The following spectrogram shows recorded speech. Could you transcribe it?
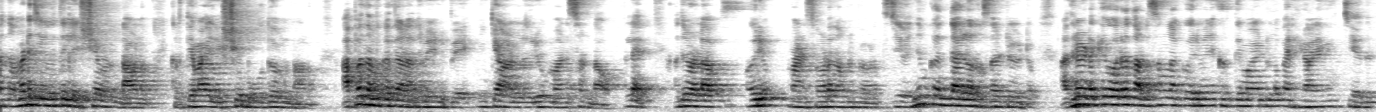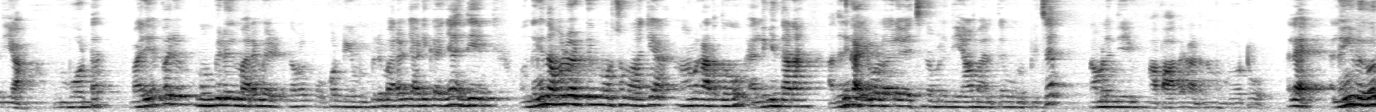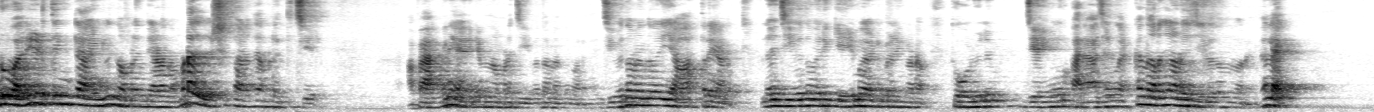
അപ്പം നമ്മുടെ ജീവിതത്തിൽ ലക്ഷ്യം ഉണ്ടാവണം. കൃത്യമായ ലക്ഷ്യബോധം ഉണ്ടാവണം. അപ്പം നമുക്ക് എന്താണ് അതിന് വേണ്ടി പ്രയത്നിക്കാനുള്ള ഒരു മനസ്സുണ്ടാവും അല്ലേ? അതിനുള്ള ഒരു മനസ്സോടെ നമ്മൾ പ്രവർത്തിച്ച് കഴിഞ്ഞാൽ നമുക്ക് എന്തായാലും റിസൾട്ട് കിട്ടും. അതിനിടയ്ക്ക് ഓരോ തടസ്സങ്ങളൊക്കെ വരുമ്പോൾ കൃത്യമായിട്ടുള്ള പരിഹാരങ്ങൾ ചെയ്ത് എന്ത് ചെയ്യാം? മുമ്പോട്ട് വലിയ ഇപ്പൊ ഒരു മുമ്പിൽ ഒരു മരം നമ്മൾ പോയിക്കൊണ്ടിരിക്കും. മുമ്പിൽ മരം ചാടി കഴിഞ്ഞാൽ എന്ത് ചെയ്യും? ഒന്നുകിൽ നമ്മൾ വെട്ടി മുറിച്ച് മാറ്റി നമ്മൾ കടന്നു പോകും അല്ലെങ്കിൽ എന്താണ്? അതിന് കഴിവുള്ളവരെ വെച്ച് നമ്മൾ എന്ത് ചെയ്യാൻ മരത്തെ മുറിപ്പിച്ച് നമ്മൾ എന്ത് ചെയ്യും ആ പാത കടന്ന് മുമ്പോട്ട് പോകും. അല്ലെ? അല്ലെങ്കിൽ വേറൊരു വരി എടുത്തിട്ടാണെങ്കിൽ നമ്മൾ എന്ത് ചെയ്യണം നമ്മുടെ ലക്ഷ്യസ്ഥാനത്ത് നമ്മൾ എത്തിച്ചേരും. അപ്പൊ അങ്ങനെയായിരിക്കണം നമ്മുടെ ജീവിതം എന്ന് പറയുന്നത്. ജീവിതം എന്ന യാത്രയാണ്. അല്ലെങ്കിൽ ജീവിതം ഒരു ഗെയിമായിട്ട് വേണമെങ്കിൽ കാണാം തോൽവിലും ജയങ്ങളും പരാജയങ്ങളും ഒക്കെ നിറഞ്ഞാണ് ജീവിതം എന്ന് പറയുന്നത്. അല്ലേ?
